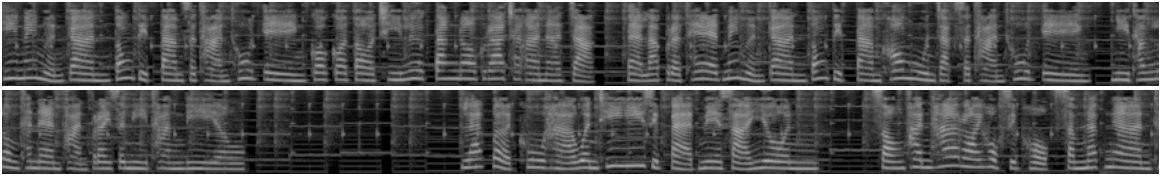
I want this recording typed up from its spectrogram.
ที่ไม่เหมือนกันต้องติดตามสถานทูตเอง กกตชี้เลือกตั้งนอกราชอาณาจักร แต่ละประเทศไม่เหมือนกันต้องติดตามข้อมูลจากสถานทูตเอง มีทั้งลงคะแนนผ่านไปรษณีย์ทางเดียว และเปิดคูหาวันที่ 28 เมษายน 2566 สำนักงานค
